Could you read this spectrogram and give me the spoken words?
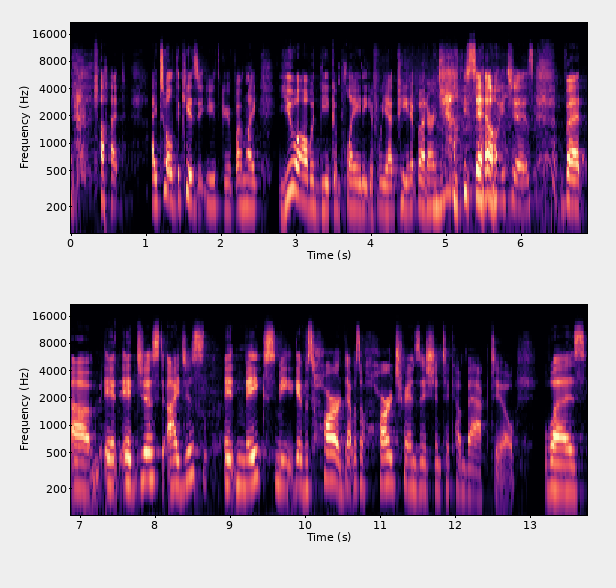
And I thought, I told the kids at youth group, I'm like, you all would be complaining if we had peanut butter and jelly sandwiches. But um, it, it just, I just, it makes me, it was hard. That was a hard transition to come back to, was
